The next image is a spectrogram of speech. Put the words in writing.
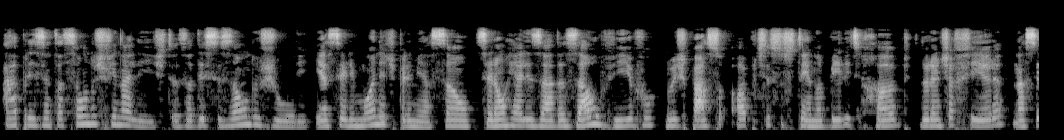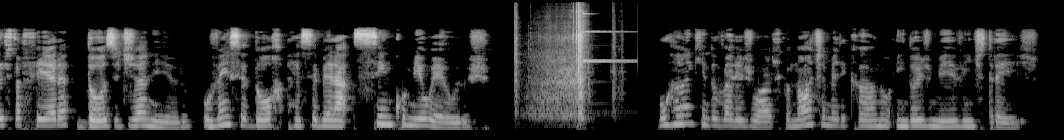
A apresentação dos finalistas, a decisão do júri e a cerimônia de premiação serão realizadas ao vivo no espaço Opt Sustainability Hub durante a feira, na sexta-feira, 12 de janeiro. O vencedor receberá 5 mil euros. O ranking do varejo ótico norte-americano em 2023.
